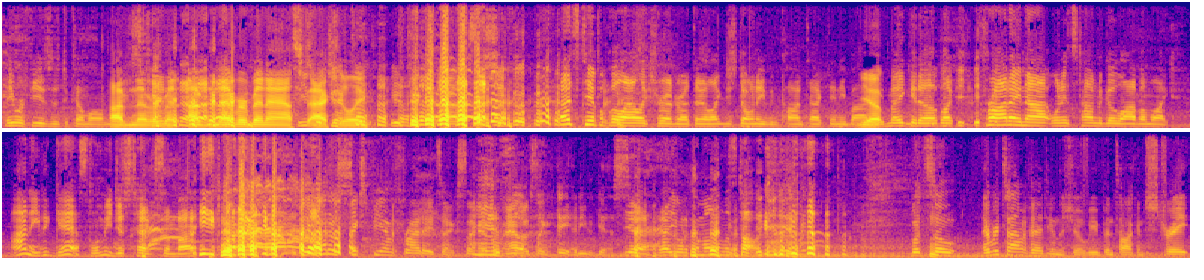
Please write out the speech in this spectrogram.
He refuses to come on. I've never been. I've never been asked He's actually. That's typical Alex Rudd right there. Like, just don't even contact anybody. Yep. Make it up. Like Friday night when it's time to go live, I'm like, I need a guest. Let me just text somebody. the amount of 6 p.m. Friday text I have Yes. from Alex, like, hey, I need a guest. yeah. Hey, you want to come on? Let's talk. But so every time I've had you on the show, we've been talking straight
